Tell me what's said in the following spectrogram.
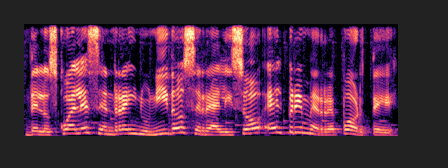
de los cuales en Reino Unido se realizó el primer reporte.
